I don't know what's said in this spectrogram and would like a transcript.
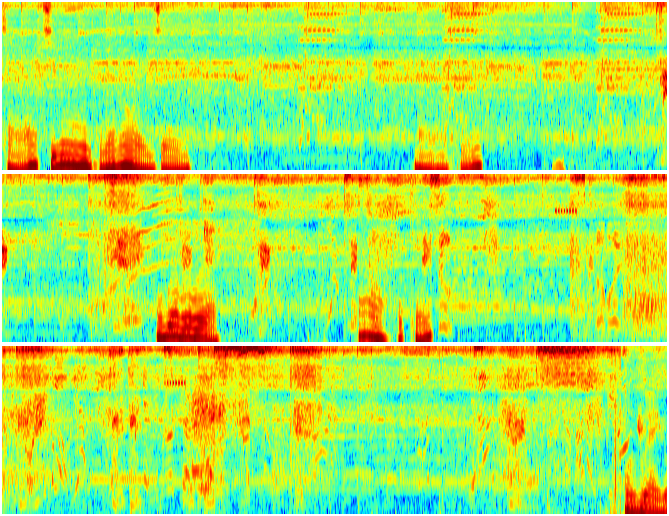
자, 지금 보면은 이제 뭐야 뭐야 뭐야. 아 오케이. 어 뭐야 이거?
